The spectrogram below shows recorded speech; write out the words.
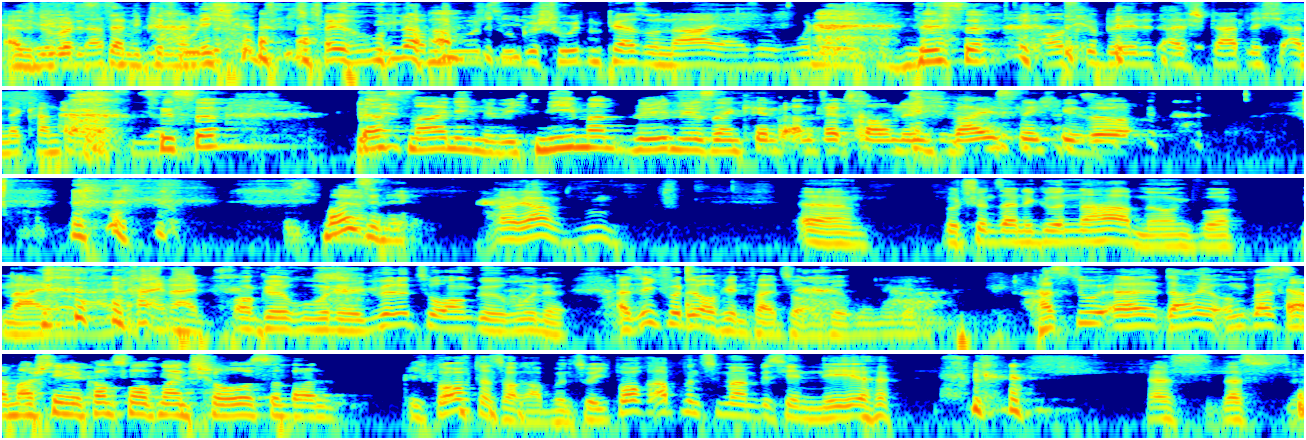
Also du würdest deine Kinder nicht, nicht bei Rune haben. nur zu geschultem Personal, also Rune ist noch nicht ausgebildet als staatlich anerkannter Erzieher. Siehst du? Das meine ich nämlich. Niemand will mir sein Kind anvertrauen und ich weiß nicht wieso. Weiß ich nicht. Naja, hm. Wird schon seine Gründe haben irgendwo. Nein, nein, nein, nein. Onkel Rune. Ich würde zu Onkel Rune. Also ich würde auf jeden Fall zu Onkel Rune gehen. Hast du, äh, Dario, irgendwas? Ja, Maschine, kommst du mal auf meinen Schoß und dann. Ich brauche das auch ab und zu. Ich brauche ab und zu mal ein bisschen Nähe. Das, das,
